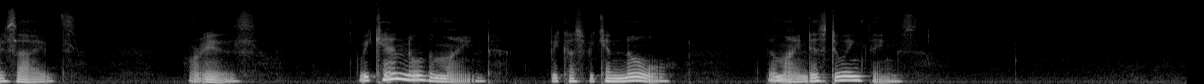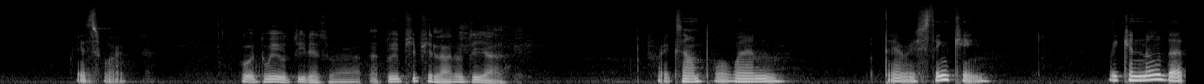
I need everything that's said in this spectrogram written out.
resides or is, we can know the mind because we can know the mind is doing things. Its work. ကိုယ်အတွေးကိုတိတယ်ဆိုတာအတွေးဖြစ်ဖြစ်လာလို့တိရတယ် For example, when there is thinking, we can know that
